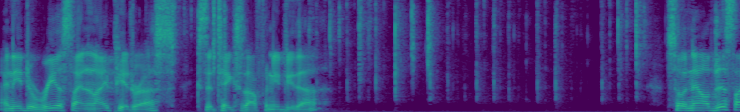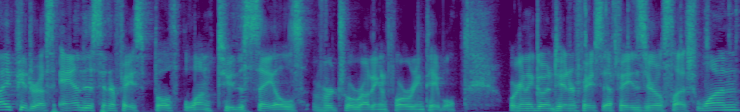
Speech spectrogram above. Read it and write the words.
I need to reassign an IP address because it takes it off when you do that. So now this IP address and this interface both belong to the sales virtual routing and forwarding table. We're going to go into interface FA0 slash 1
